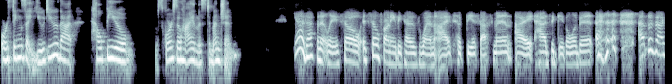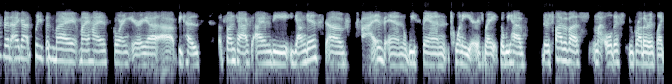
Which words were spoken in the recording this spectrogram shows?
or things that you do that help you score so high in this dimension? Yeah, definitely. So it's so funny because when I took the assessment, I had to giggle a bit at the fact that I got sleep as my my highest scoring area uh, because fun fact, I am the youngest of five and we span 20 years, right? So we have there's five of us. My oldest brother is like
